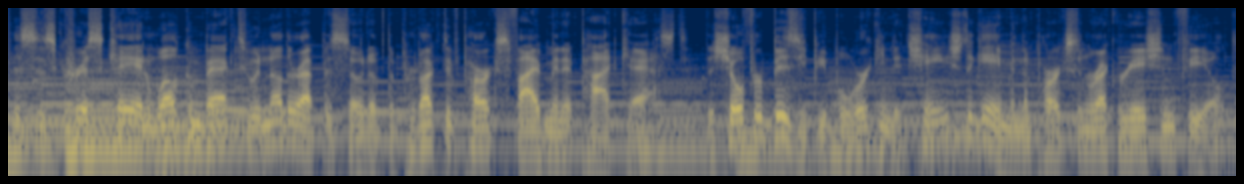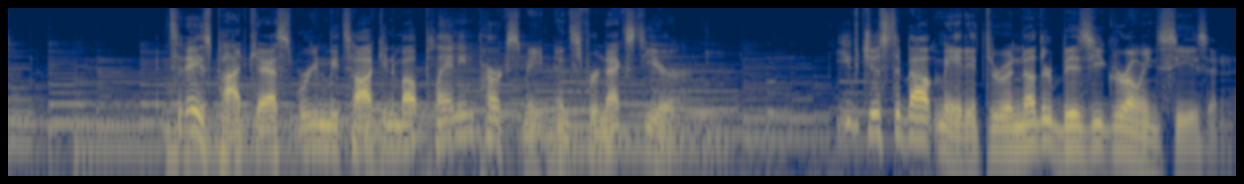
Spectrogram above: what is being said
this is Chris K, and welcome back to another episode of the Productive Parks 5 Minute Podcast, the show for busy people working to change the game in the parks and recreation field. In today's podcast, we're going to be talking about planning parks maintenance for next year. You've just about made it through another busy growing season.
